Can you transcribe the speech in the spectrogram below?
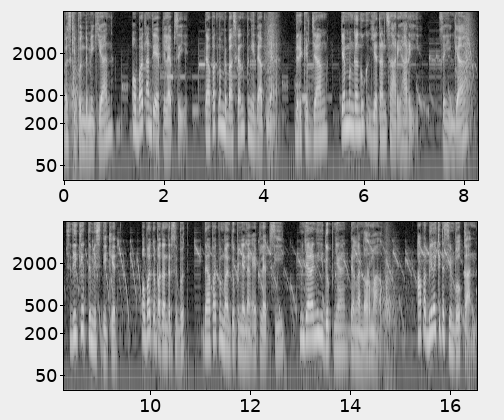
Meskipun demikian, obat anti-epilepsi dapat membebaskan pengidapnya dari kejang yang mengganggu kegiatan sehari-hari. Sehingga, sedikit demi sedikit, obat-obatan tersebut dapat membantu penyandang epilepsi menjalani hidupnya dengan normal. Apabila kita simpulkan,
